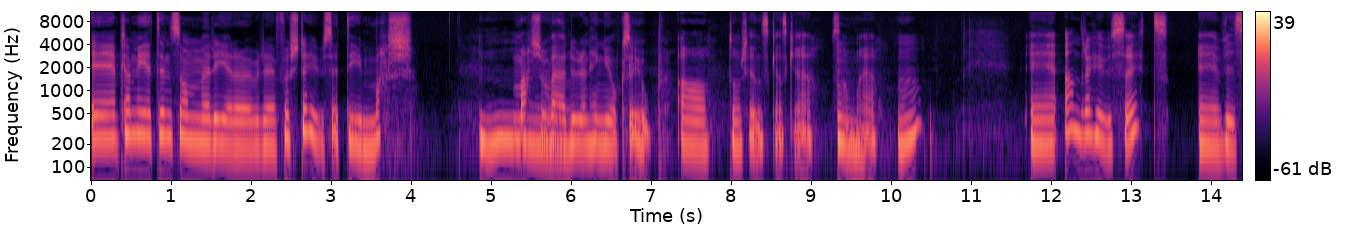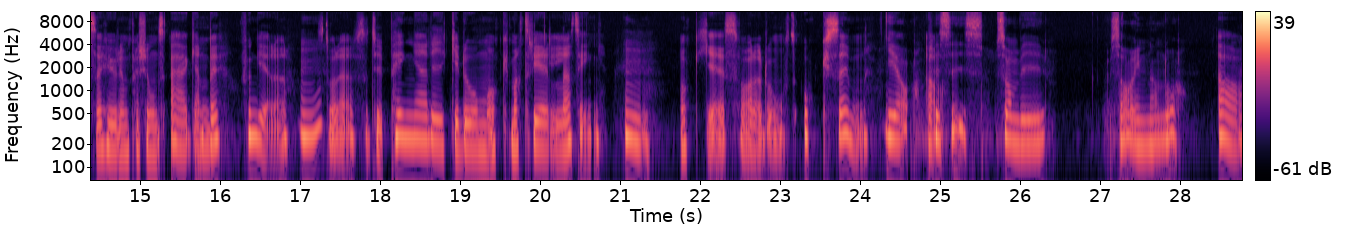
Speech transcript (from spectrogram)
Nej. Eh, planeten som regerar över det första huset det är Mars. Mm. Mars och värduren hänger ju också ihop. Ja, de känns ganska samma. Mm. Ja. Mm. Eh, andra huset eh, visar hur en persons ägande fungerar. Mm. Står det här. Så typ pengar, rikedom och materiella ting. Mm. Och eh, svarar då mot oxen. Ja, Ja. precis. Som vi sa innan då. Ja.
